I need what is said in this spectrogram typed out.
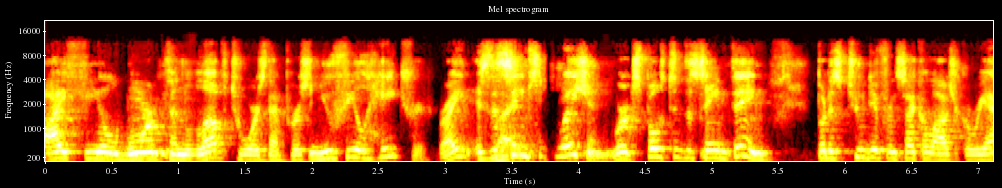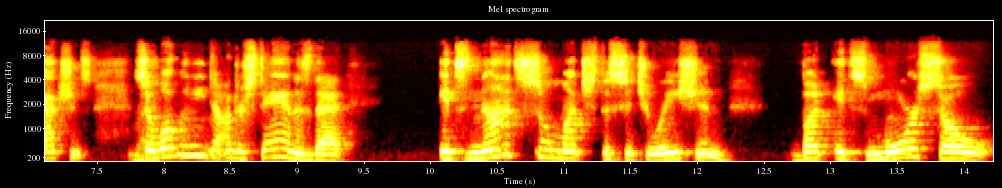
i feel warmth and love towards that person you feel hatred right it's the right. same situation we're exposed to the same thing but it's two different psychological reactions right. so what we need to understand is that it's not so much the situation but it's more so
